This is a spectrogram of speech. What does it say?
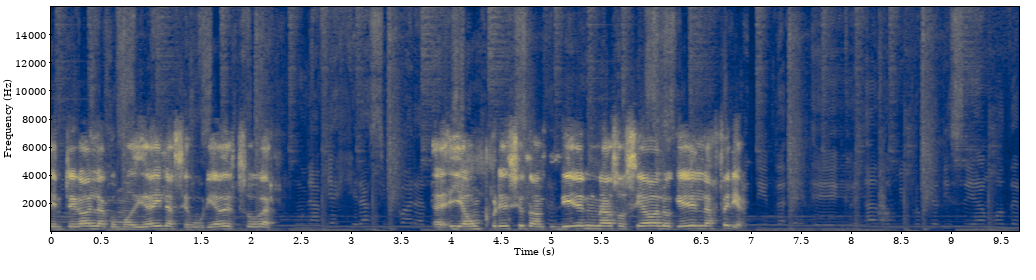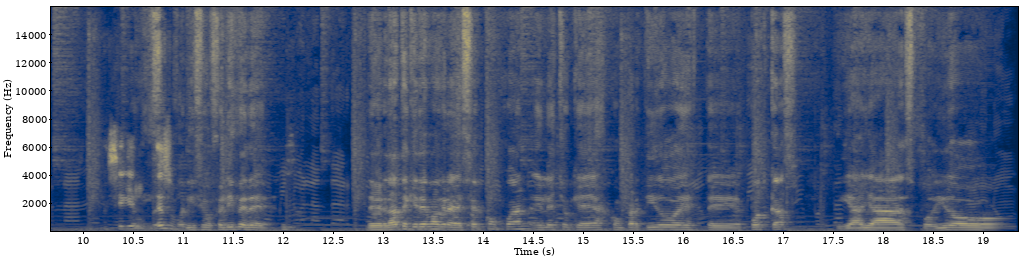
entregado en la comodidad y la seguridad de su hogar. Eh, y a un precio también asociado a lo que es la feria. Buenísimo, Felipe. De, verdad te queremos agradecer con Juan el hecho que hayas compartido este podcast y hayas podido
